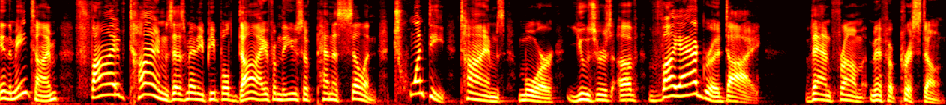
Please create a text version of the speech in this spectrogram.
In the meantime, five times as many people die from the use of penicillin. 20 times more users of Viagra die than from mifepristone.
